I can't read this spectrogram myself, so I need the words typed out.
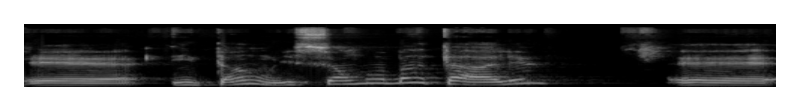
é? então, isso é uma batalha é,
